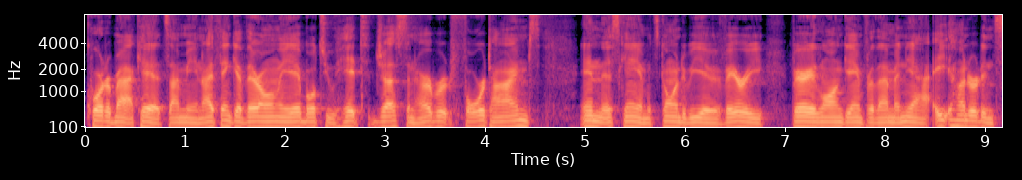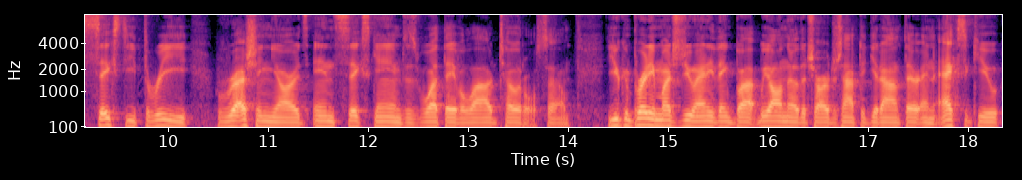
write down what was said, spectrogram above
quarterback hits. I mean, I think if they're only able to hit Justin Herbert four times in this game, it's going to be a very, very long game for them. And yeah, 863 rushing yards in six games is what they've allowed total. So you can pretty much do anything, but we all know the Chargers have to get out there and execute.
